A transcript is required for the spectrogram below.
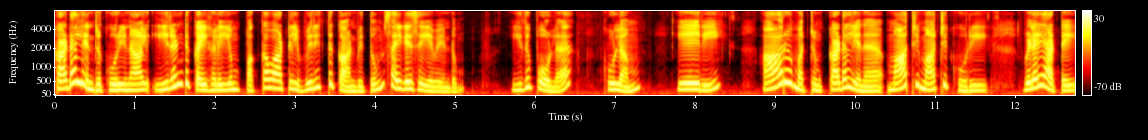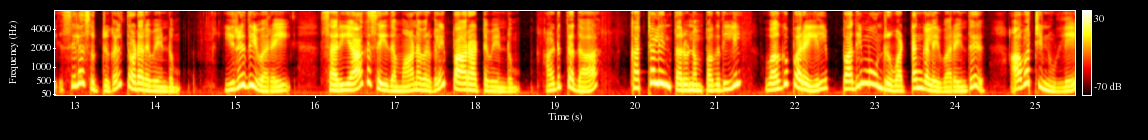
கடல் என்று கூறினால் இரண்டு கைகளையும் பக்கவாட்டில் விரித்து காண்பித்தும் சைகை செய்ய வேண்டும். இதுபோல குளம் ஏரி ஆறு மற்றும் கடல் என மாற்றி மாற்றி கூறி விளையாட்டை சில சுற்றுகள் தொடர வேண்டும். இறுதி வரை சரியாக செய்த மாணவர்களை பாராட்ட வேண்டும். அடுத்ததா கற்றலின் தருணம் பகுதியில் வகுப்பறையில் பதிமூன்று வட்டங்களை வரைந்து அவற்றினுள்ளே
